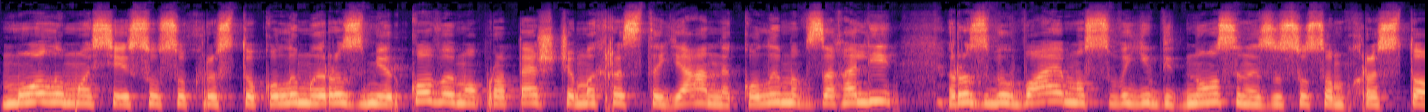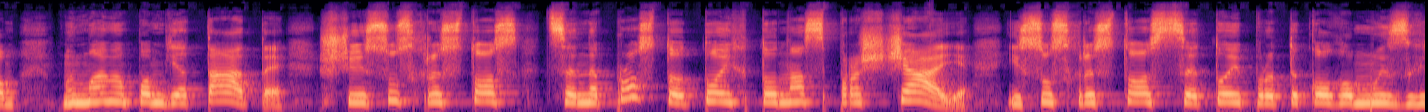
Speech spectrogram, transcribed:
молимося Ісусу Христу, коли ми розмірковуємо про те, що ми християни, коли ми взагалі розвиваємо свої відносини з Ісусом Христом, ми маємо пам'ятати, що Ісус Христос це не просто той, хто нас прощає. Ісус Христос це той, проти кого ми згрішили.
